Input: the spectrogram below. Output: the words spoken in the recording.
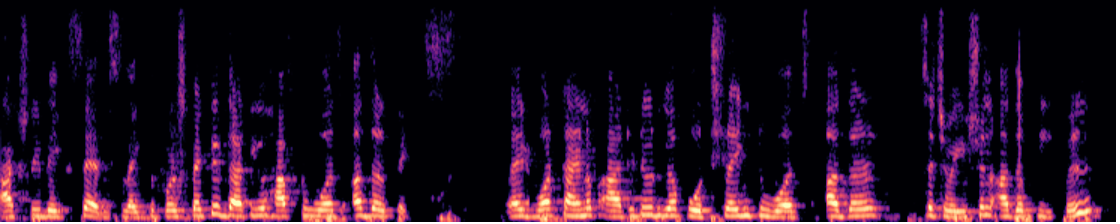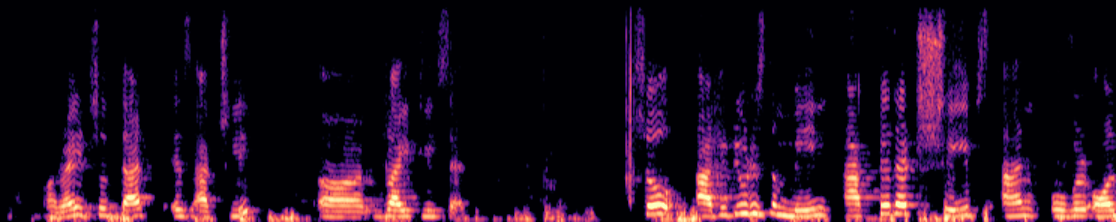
actually makes sense. Like the perspective that you have towards other things, right? What kind of attitude you are portraying towards other situation, other people, all right so that is actually uh, rightly said so attitude is the main actor that shapes an overall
